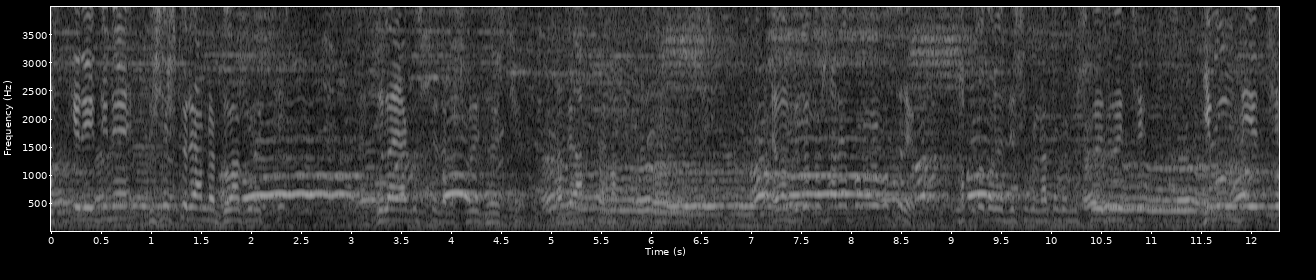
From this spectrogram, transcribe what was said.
আজকের এই দিনে বিশেষ করে আমরা দোয়া করেছি জুলাই, আগস্টে যারা শহীদ হয়েছে, তাদের আত্মার মাত্রা করেছে। এবং বিগত সাড়ে পনেরো বছরে ছাত্র দলের যে সকল নেতাকর্মী শহীদ হয়েছে, জীবন দিয়েছে,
